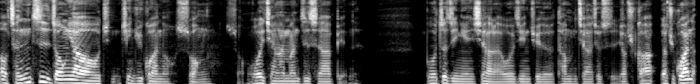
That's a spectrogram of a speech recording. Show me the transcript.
哦，陈志忠要进去关哦，爽啊爽！我以前还蛮支持阿扁的，不过这几年下来，我已经觉得他们家就是要去关，要去关了。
